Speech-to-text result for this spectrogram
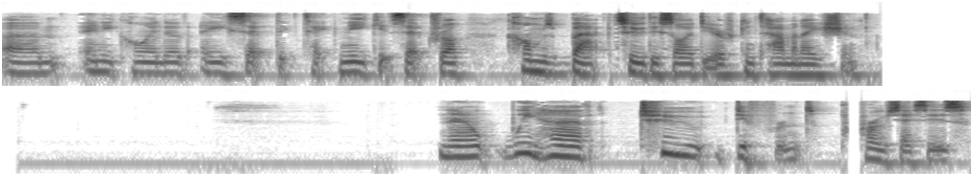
um, any kind of aseptic technique, etc., comes back to this idea of contamination. Now we have two different processes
